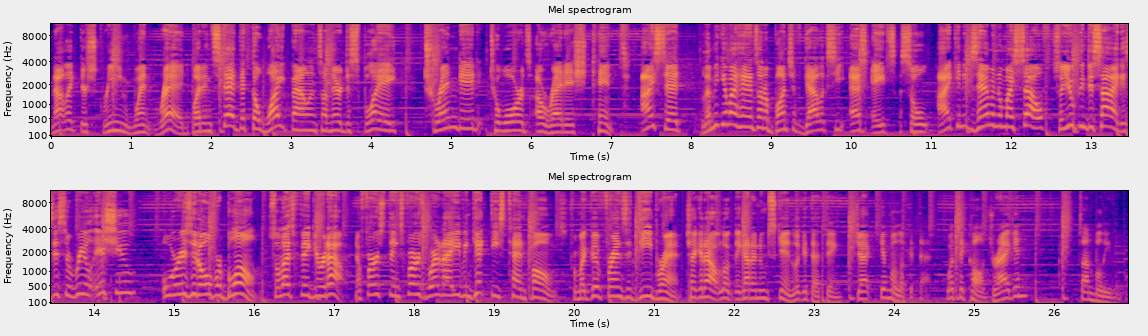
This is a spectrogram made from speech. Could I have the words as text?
Not like their screen went red, but instead that the white balance on their display trended towards a reddish tint. I said, let me get my hands on a bunch of Galaxy S8s so I can examine them myself so you can decide, is this a real issue or is it overblown? So let's figure it out. Now, first things first, where did I even get these 10 phones? From my good friends at Dbrand. Check it out. Look, they got a new skin. Look at that thing. Jack, give them a look at that. What's it called? Dragon? It's unbelievable.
